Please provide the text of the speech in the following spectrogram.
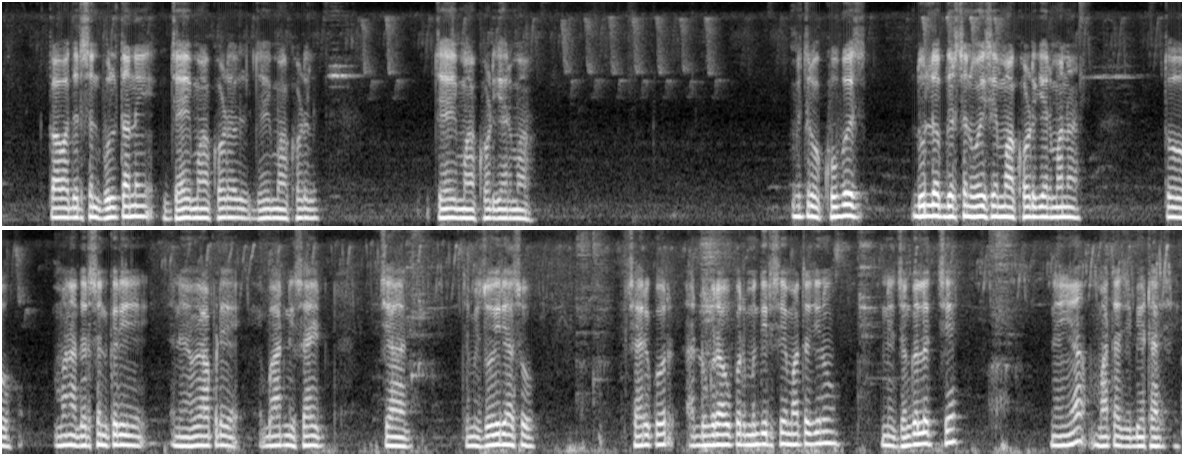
તો આવા દર્શન ભૂલતા નહીં. જય માં ખોડલ, જય માં ખોડલ. જય માં ખોડિયારમાં મિત્રો, ખૂબ જ દુર્લભ દર્શન હોય છે માં ખોડિયાર માના તો માના દર્શન કરી અને હવે આપણે બહારની સાઈડ જ્યાં તમે જોઈ રહ્યા છો ચારેકોર આ ડુંગરા ઉપર મંદિર છે માતાજીનું ને જંગલ જ છે ને અહીંયા માતાજી બેઠા છે.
